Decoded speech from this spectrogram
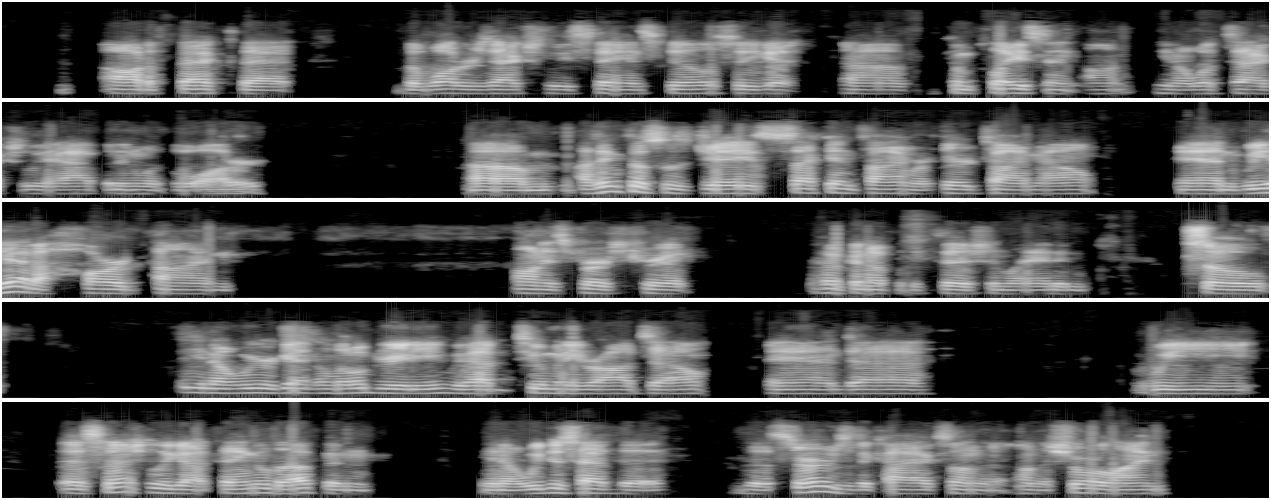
odd effect that the water is actually staying still. So you get uh, complacent on, you know, what's actually happening with the water. Um, I think this was Jay's second time or third time out. And we had a hard time on his first trip hooking up with the fish and landing. So, you know, we were getting a little greedy. We had too many rods out and uh, we essentially got tangled up and you know we just had the the sterns of the kayaks on the on the shoreline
